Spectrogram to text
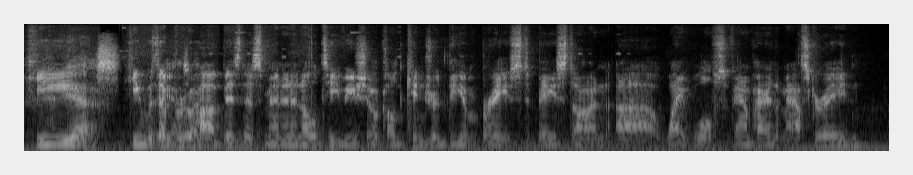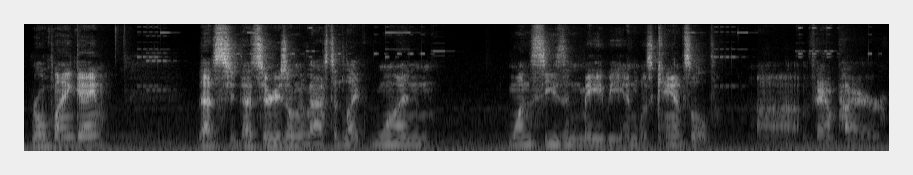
He yes. he was a Yes, Brujah do. businessman in an old TV show called Kindred the Embraced, based on uh, White Wolf's Vampire the Masquerade role playing game. That's that series only lasted like one one season maybe and was canceled. Uh, Vampire.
